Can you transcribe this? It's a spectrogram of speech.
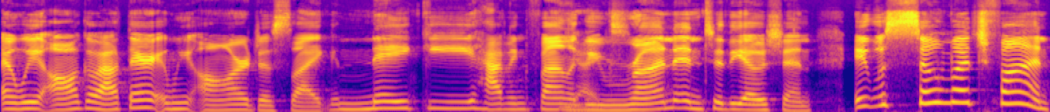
And we all go out there and we all are just like naked, having fun. Like we run into the ocean. It was so much fun.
